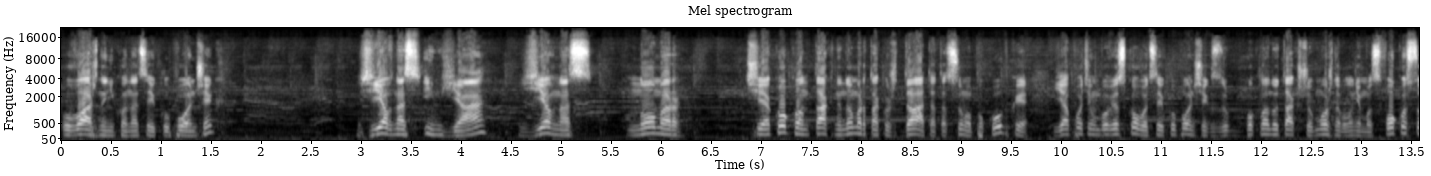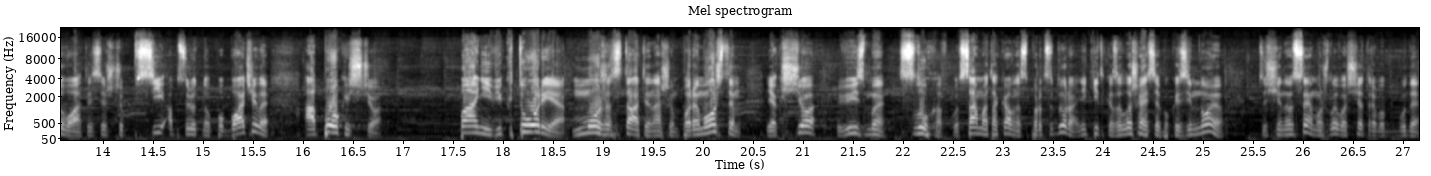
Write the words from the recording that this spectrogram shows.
уважненько на цей купончик. Є в нас ім'я, є в нас номер чеку, контактний номер, також дата та сума покупки. Я потім обов'язково цей купончик покладу так, щоб можна було в ньому сфокусуватися, щоб всі абсолютно побачили. А поки що пані Вікторія може стати нашим переможцем, якщо візьме слухавку. Саме така в нас процедура. Нікітка, залишайся поки зі мною. Це ще не все. Можливо, ще треба буде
